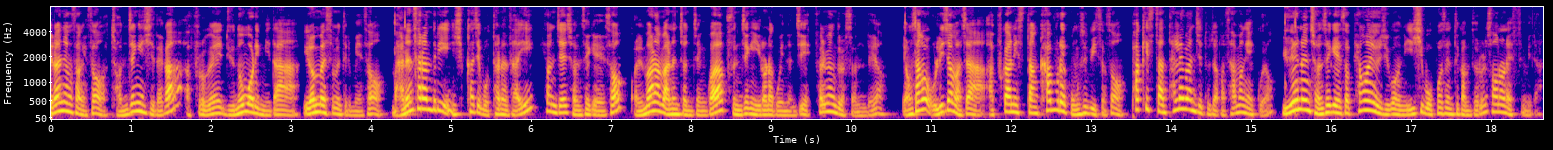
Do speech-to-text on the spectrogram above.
지난 영상에서 전쟁의 시대가 앞으로의 뉴노멀입니다. 이런 말씀을 드리면서 많은 사람들이 인식하지 못하는 사이 현재 전 세계에서 얼마나 많은 전쟁과 분쟁이 일어나고 있는지 설명드렸었는데요. 영상을 올리자마자 아프가니스탄 카불에 공습이 있어서 파키스탄 탈레반 지도자가 사망했고요. 유엔은 전 세계에서 평화 유지군 25% 감소를 선언했습니다.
